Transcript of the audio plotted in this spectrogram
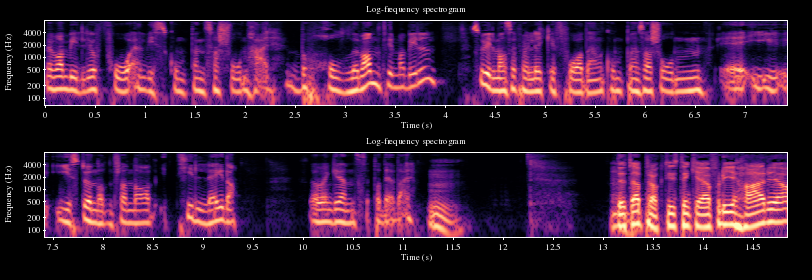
men man vil jo få en viss kompensasjon her. Beholder man firmabilen, så vil man selvfølgelig ikke få den kompensasjonen eh, i, i stønaden fra Nav i tillegg, da. Så det er jo en grense på det der. Mm. Dette er praktisk, tenker jeg, fordi her ja,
